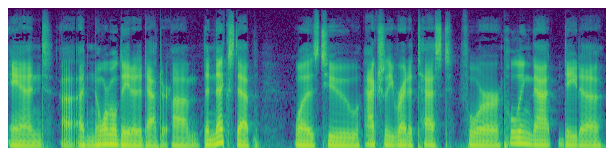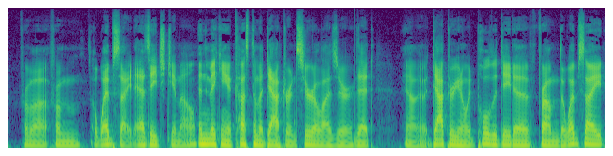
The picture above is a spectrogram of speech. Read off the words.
and uh, a normal data adapter. Um, the next step was to actually write a test for pulling that data from a from a website as HTML and making a custom adapter and serializer that you know, adapter you know would pull the data from the website,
